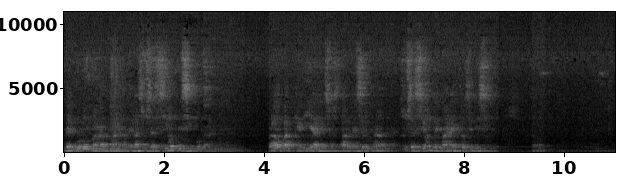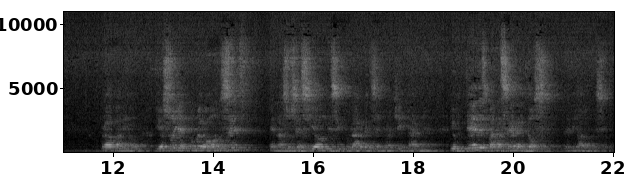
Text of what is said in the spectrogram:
del Guru Parampara, de la sucesión discipular. Prabhupada quería eso, establecer una sucesión de maestros y discípulos. ¿no? Prabhupada dijo, yo soy el número 11 en la sucesión discipular del Señor Chaitanya y ustedes van a ser el 12, le dijo a los discípulos.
